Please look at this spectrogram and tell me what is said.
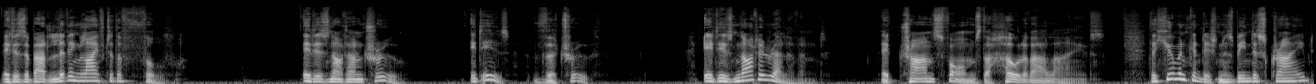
It is about living life to the full. It is not untrue. It is the truth. It is not irrelevant. It transforms the whole of our lives. The human condition has been described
